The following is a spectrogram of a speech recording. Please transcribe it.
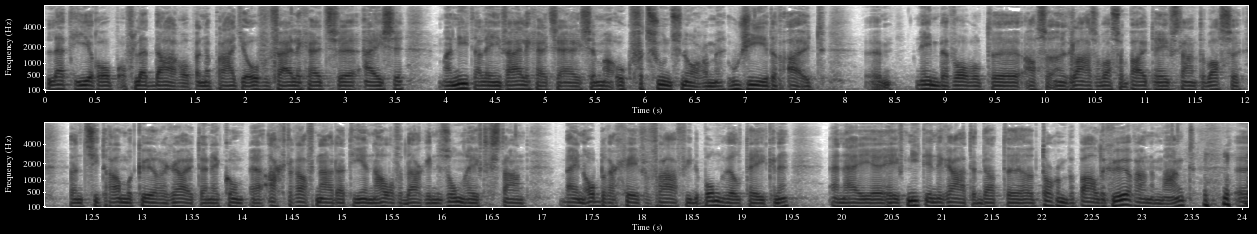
let hierop of let daarop. En dan praat je over veiligheidseisen. Maar niet alleen veiligheidseisen, maar ook fatsoensnormen. Hoe zie je eruit? Um, neem bijvoorbeeld uh, als er een glazen wasser buiten heeft staan te wassen. En het ziet er allemaal keurig uit. En hij komt uh, achteraf nadat hij een halve dag in de zon heeft gestaan. bij een opdrachtgever vraagt wie de bon wil tekenen en hij uh, heeft niet in de gaten dat er uh, toch een bepaalde geur aan hem hangt, uh,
